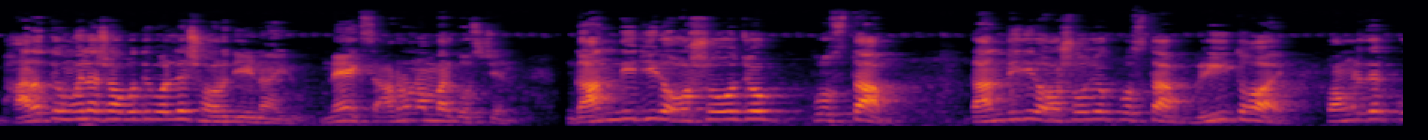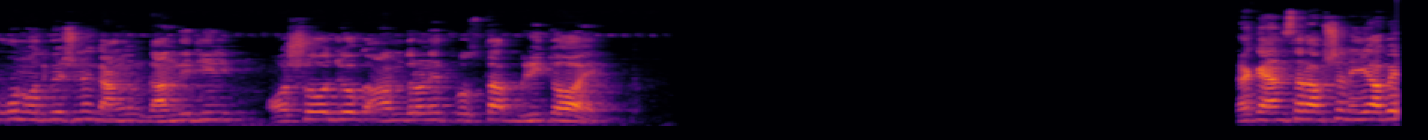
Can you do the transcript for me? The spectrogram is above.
ভারতীয় মহিলা সভাপতি বললে সরোজিনী নাইডু। নেক্সট আঠারো নম্বর কোশ্চেন গান্ধীজির অসহযোগ প্রস্তাব, গান্ধীজির অসহযোগ প্রস্তাব গৃহীত হয়। কংগ্রেসের কোন অধিবেশনে গান্ধীজির অসহযোগ আন্দোলনের প্রস্তাব গৃহীত হয়? দেখো অ্যান্সার অপশন এ হবে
